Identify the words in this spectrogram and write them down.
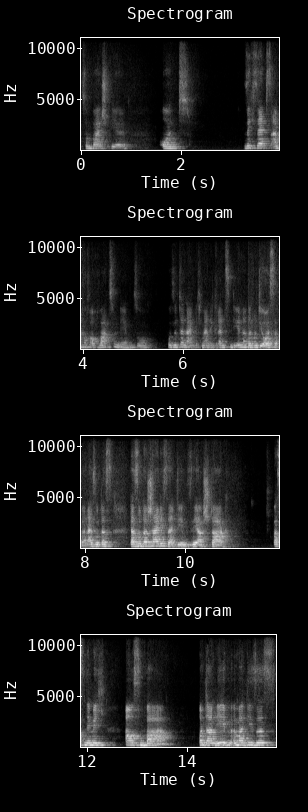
zum Beispiel. Und sich selbst einfach auch wahrzunehmen. So, wo sind denn eigentlich meine Grenzen, die inneren und die äußeren? Also das, das unterscheide ich seitdem sehr stark. Was nehme ich außen wahr und dann eben immer dieses,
